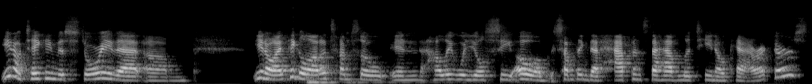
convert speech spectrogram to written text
you know taking the story that um, you know i think a lot of times so in hollywood you'll see oh something that happens to have latino characters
